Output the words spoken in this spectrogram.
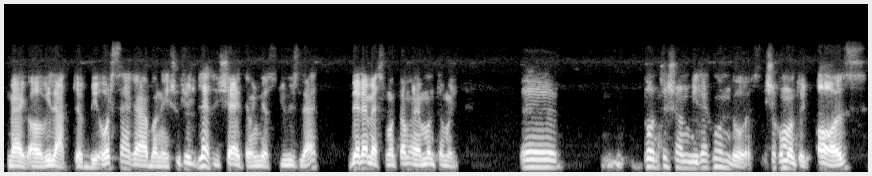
meg a világ többi országában is, úgyhogy lehet, hogy sejtem, hogy mi az, hogy üzlet, de nem ezt mondtam, hanem mondtam, hogy ö, pontosan mire gondolsz? És akkor mondta, hogy az,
